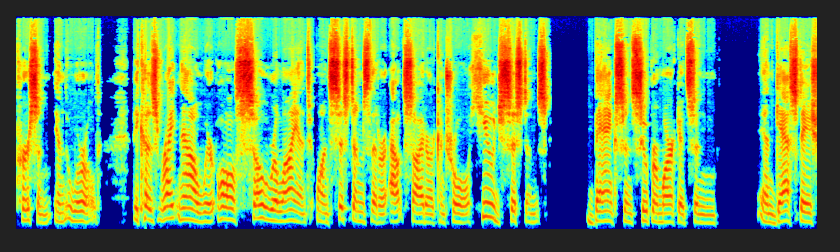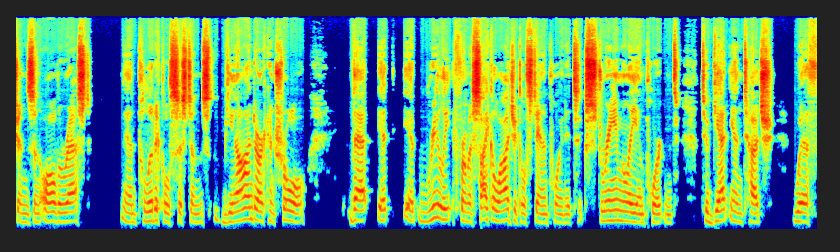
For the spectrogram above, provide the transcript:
person in the world. Because right now we're all so reliant on systems that are outside our control, huge systems, banks and supermarkets and, and gas stations and all the rest, and political systems beyond our control that it it really from a psychological standpoint it's extremely important to get in touch with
